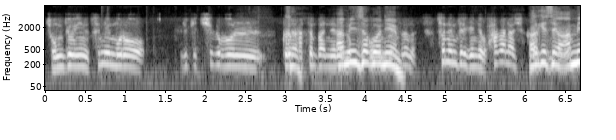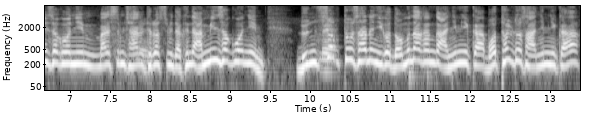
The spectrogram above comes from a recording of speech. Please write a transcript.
종교인 스님으로 이렇게 취급을 그런 같은 반열에 안민석 의원님 스님들이 굉장히 화가 나실 것 알겠어요. 같은데. 안민석 의원님 말씀 잘 네. 들었습니다. 근데 안민석 의원님 눈썹 네. 도사는 이거 너무 나간 거 아닙니까? 머털 도사 아닙니까?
